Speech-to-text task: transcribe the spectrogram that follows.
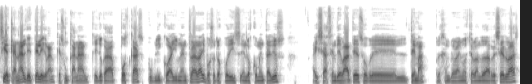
Sí, el canal de Telegram, que es un canal que yo cada podcast publico ahí una entrada y vosotros podéis en los comentarios, ahí se hacen debates sobre el tema. Por ejemplo, ahora mismo estoy hablando de las reservas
